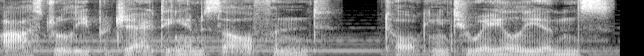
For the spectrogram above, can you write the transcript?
astrally projecting himself and talking to aliens.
